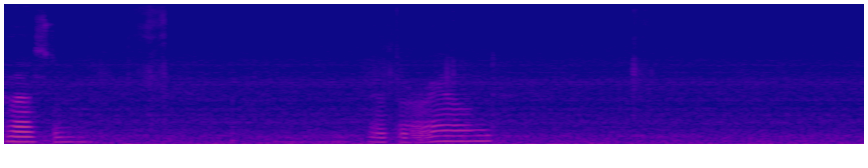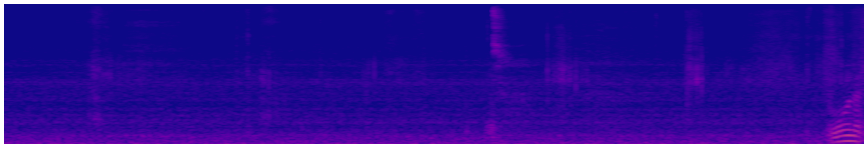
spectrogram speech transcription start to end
Cross. Up around. I wanna add.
